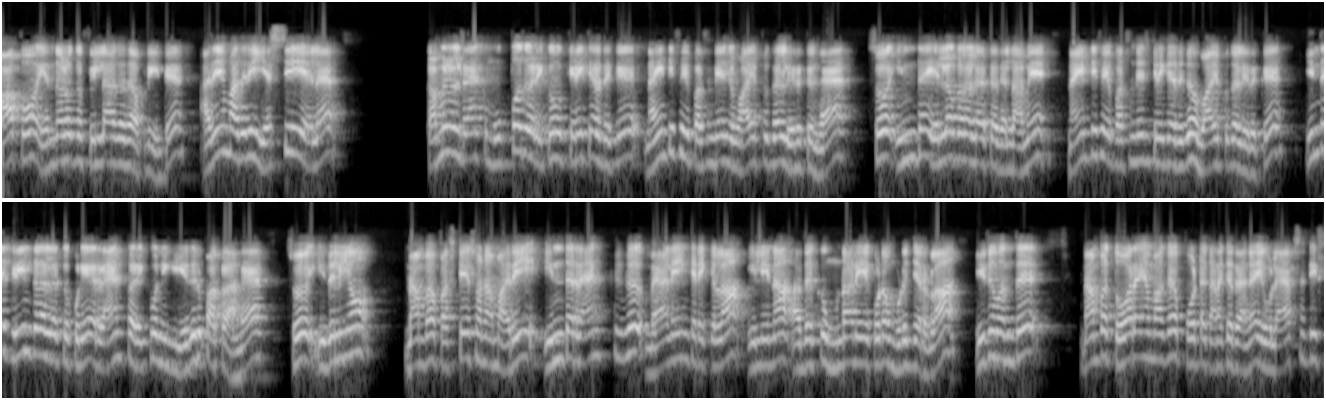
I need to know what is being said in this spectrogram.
பார்ப்போம் எந்த அளவுக்கு ஃபில் ஆகுது அப்படின்ட்டு. அதே மாதிரி எஸ்சிஏல கம்யூனல் ரேங்க் முப்பது வரைக்கும் கிடைக்கிறதுக்கு நைன்டி ஃபைவ் பர்சன்டேஜ் வாய்ப்புகள் இருக்குங்க. ஸோ இந்த எல்லோ கலர்ல இருக்கிறது எல்லாமே நைன்டி ஃபைவ் பர்சன்டேஜ் கிடைக்கிறதுக்கு வாய்ப்புகள் இருக்கு. இந்த கிரீன் கலர்ல இருக்கக்கூடிய ரேங்க் வரைக்கும் நீங்க எதிர்பார்க்கலாங்க. ஸோ இதுலயும் நம்ம ஃபர்ஸ்டே சொன்ன மாதிரி இந்த ரேங்க்குக்கு மேலேயும் கிடைக்கலாம் இல்லைன்னா அதுக்கு முன்னாடியே கூட முடிஞ்சிடலாம். இது வந்து நம்ம தோராயமாக போட்ட கணக்கு தாங்க. இவ்வளோ ஆப்சன்டீஸ்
